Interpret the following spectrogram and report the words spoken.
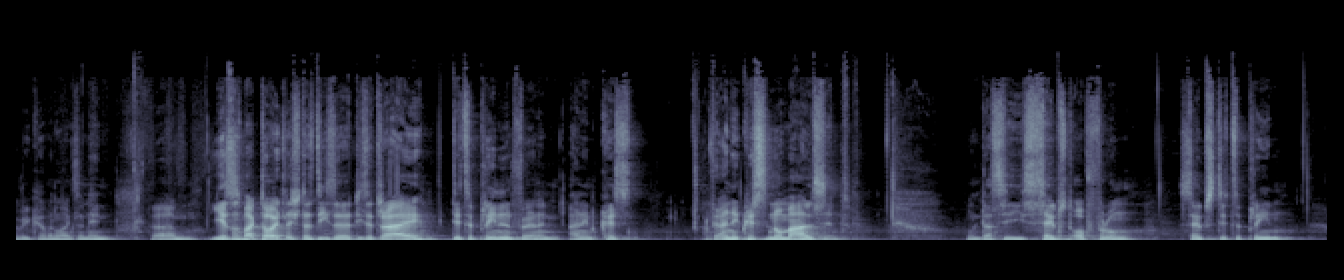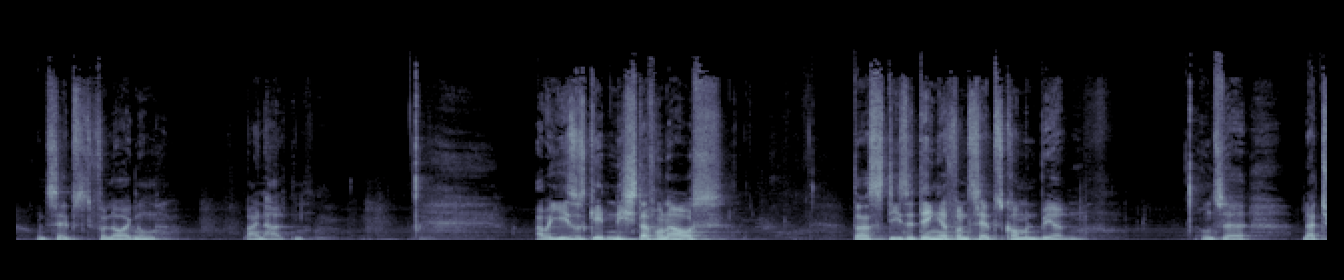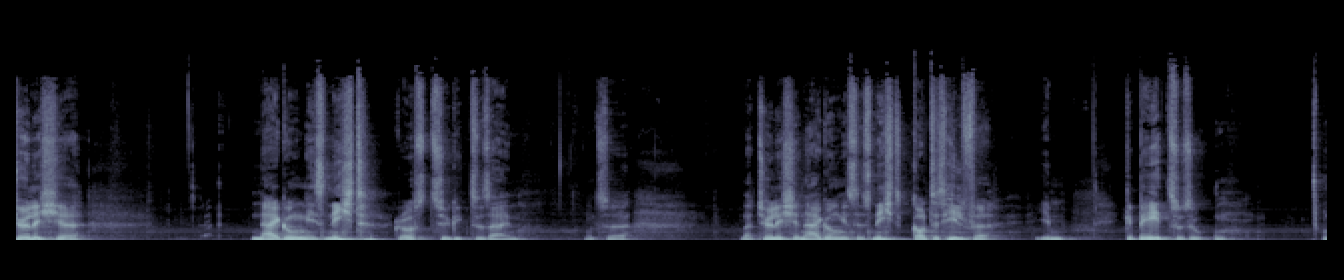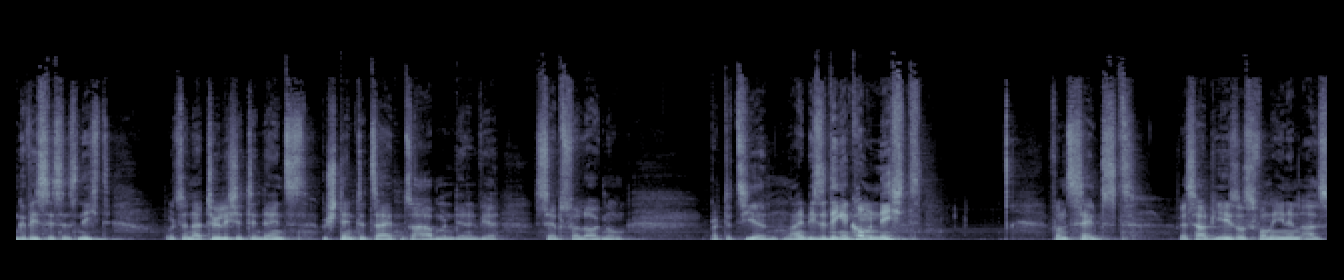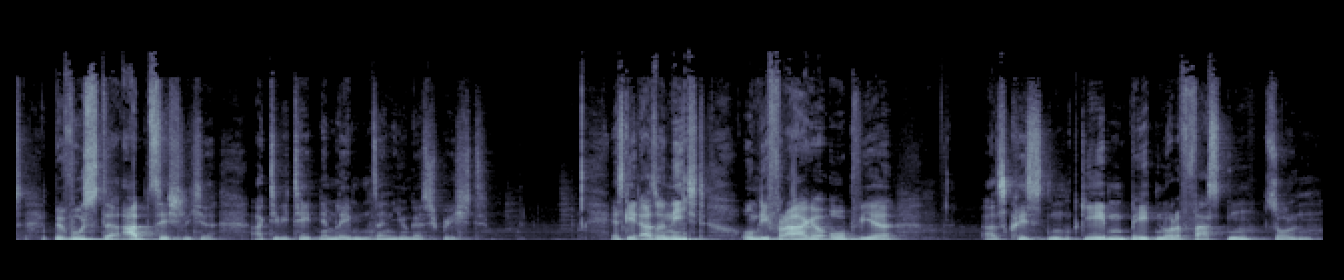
wir kommen langsam hin. Ähm, Jesus macht deutlich, dass diese, diese drei Disziplinen für einen, einen, Christ, für einen Christen normal sind und dass sie Selbstopferung, Selbstdisziplin und Selbstverleugnung beinhalten. Aber Jesus geht nicht davon aus, dass diese Dinge von selbst kommen werden. Unsere natürliche Neigung ist nicht großzügig zu sein. Unsere natürliche Neigung ist es nicht, Gottes Hilfe im Gebet zu suchen. Und gewiss ist es nicht unsere natürliche Tendenz, bestimmte Zeiten zu haben, in denen wir Selbstverleugnung praktizieren. Nein, diese Dinge kommen nicht von selbst, weshalb Jesus von ihnen als bewusste, absichtliche Aktivitäten im Leben seines Jüngers spricht. Es geht also nicht um die Frage, ob wir als Christen geben, beten oder fasten sollen.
